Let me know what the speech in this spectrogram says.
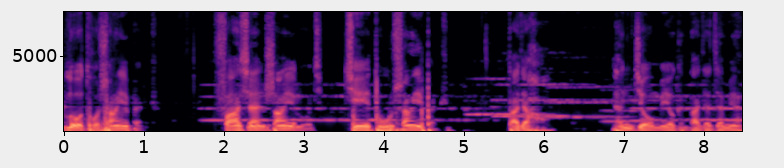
骆驼商业本质，发现商业逻辑，解读商业本质。大家好，很久没有跟大家见面了，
